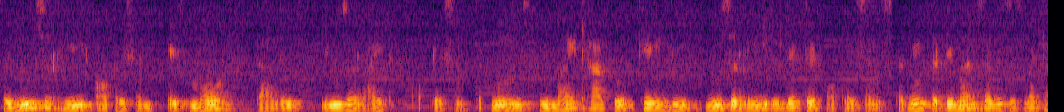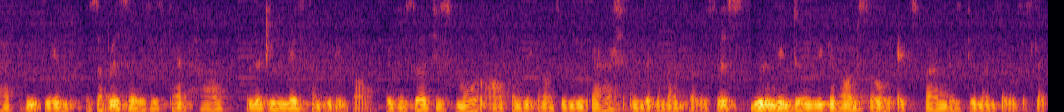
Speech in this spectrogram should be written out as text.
So user read operation is more than the user write operation. That means we might have to scale the user related operations. That means the demand services might have to be scaled. The supply services can have little less computing power. If the search is more often, we can also use cache in the demand services. During the interview, we can also expand this demand services. Like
